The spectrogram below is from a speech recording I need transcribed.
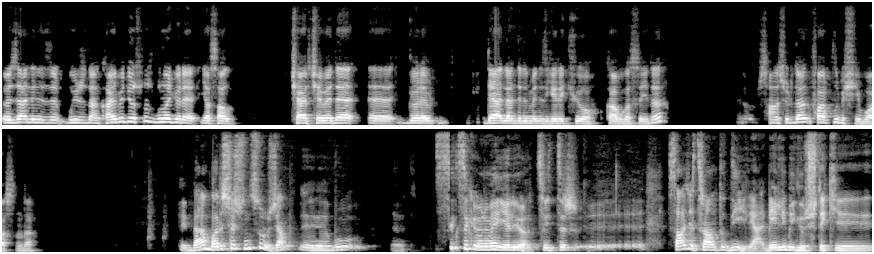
özelliğinizi bu yüzden kaybediyorsunuz. Buna göre yasal çerçevede e, görev değerlendirilmeniz gerekiyor kavgasıydı. Sansürden farklı bir şey bu aslında. E, ben Barış'a şunu soracağım. E, bu evet. sık sık önüme geliyor. Twitter e, sadece Trump'ı değil yani belli bir görüşteki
